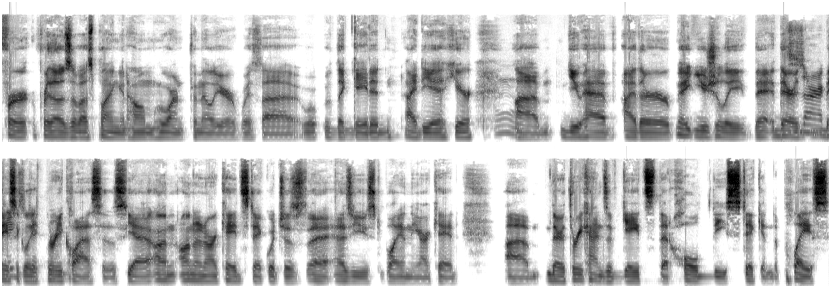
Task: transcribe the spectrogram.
for for those of us playing at home who aren't familiar with uh w- the gated idea here, um, you have either usually there Mm. This is an there are arcade basically three then. classes. Yeah, on on an arcade stick, which is uh, as you used to play in the arcade. Um, there are three kinds of gates that hold the stick into place.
